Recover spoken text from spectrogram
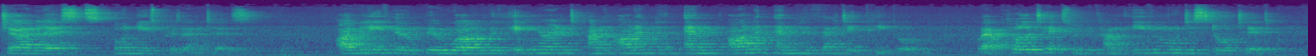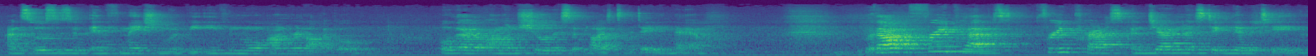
journalists, or news presenters. I believe it would be a world with ignorant and unempathetic people, where politics would become even more distorted and sources of information would be even more unreliable, although I'm unsure this applies to the Daily Mail. Without a free press, free press and journalistic liberty,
